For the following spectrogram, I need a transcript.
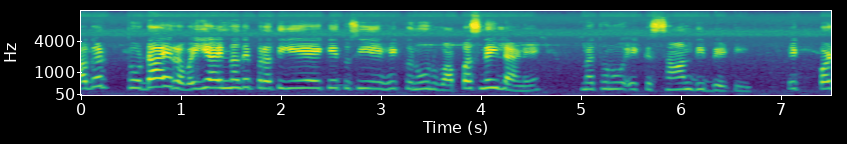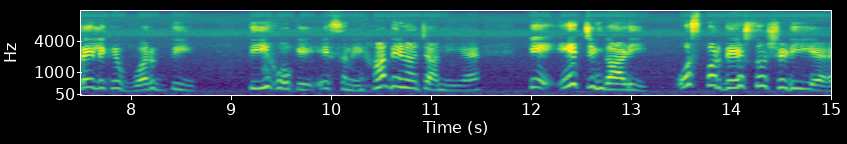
ਅਗਰ ਤੁਹਾਡਾ ਇਹ ਰਵਈਆ ਇਹਨਾਂ ਦੇ ਪ੍ਰਤੀ ਇਹ ਹੈ ਕਿ ਤੁਸੀਂ ਇਹ ਕਾਨੂੰਨ ਵਾਪਸ ਨਹੀਂ ਲੈਣੇ, ਮੈਂ ਤੁਹਾਨੂੰ ਇੱਕ ਕਿਸਾਨ ਦੀ ਬੇਟੀ, ਇੱਕ ਪੜ੍ਹੇ ਲਿਖੇ ਵਰਗ ਦੀ ਧੀ ਹੋ ਕੇ ਇਹ ਸੁਨੇਹਾ ਦੇਣਾ ਚਾਹਨੀ ਹੈ ਕਿ ਇਹ ਚਿੰਗਾੜੀ ਉਸ ਪ੍ਰਦੇਸ਼ ਤੋਂ ਛਿੜੀ ਹੈ,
